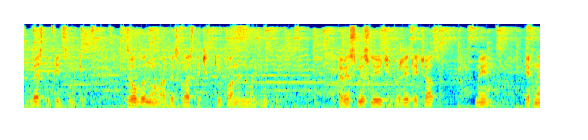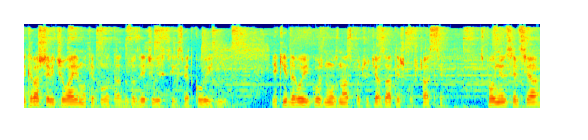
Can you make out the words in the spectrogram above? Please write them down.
підвести підсумки, зробленого, аби скласти чіткі плани на майбутнє. Пересмислюючи прожитий час, ми якнайкраще відчуваємо тепло та доброзичливість цих святкових днів, які дарують кожному з нас почуття затишку, щастя, сповнюють серця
